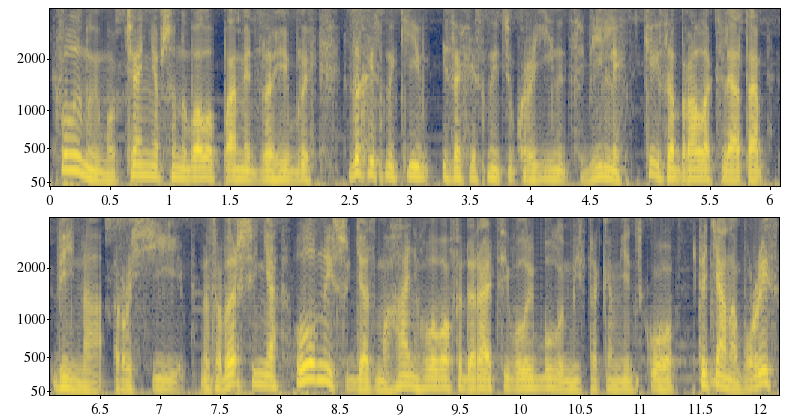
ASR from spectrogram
хвилиною мовчання вшанувало пам'ять загиблих захисників і захисниць України цивільних, яких забрала клята війна Росії. На завершення головний суддя змагань, голова Федерації волейболу міста Кам'янського Тетяна Борис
